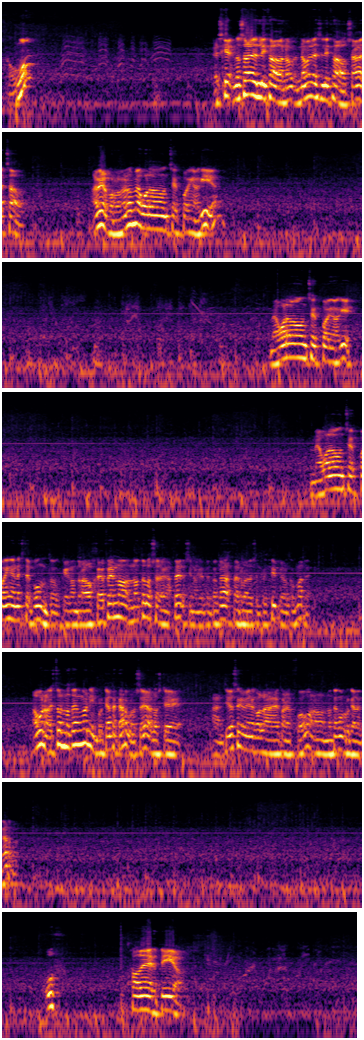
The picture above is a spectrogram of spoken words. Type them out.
¿Cómo? Es que no se ha deslizado, no, no me he deslizado, se ha agachado. Ah, mira, por lo menos me ha guardado un checkpoint aquí, ¿eh? Me ha guardado un checkpoint aquí. Me ha guardado un checkpoint en este punto, que contra los jefes no, no te lo suelen hacer, sino que te toca hacerlo desde el principio del combate. Ah, bueno, estos no tengo ni por qué atacarlos, eh. A los que... Al tío ese que viene con, la, con el fuego, no, no tengo por qué atacarlo. Uf. Joder, tío.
